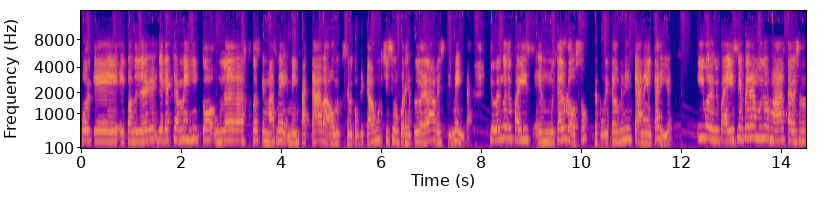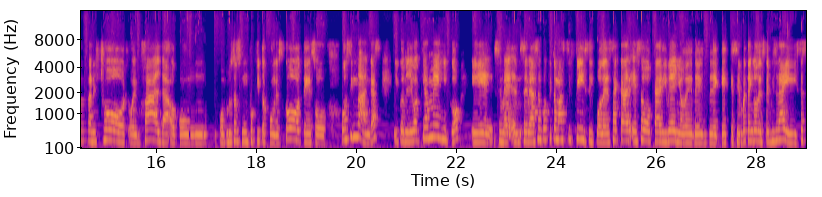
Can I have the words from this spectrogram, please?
Porque eh, cuando yo llegué, aquí a México, una de las cosas que más me, me impactaba o se me complicaba muchísimo, por ejemplo, era la vestimenta. Yo vengo de un país eh, muy caluroso, República Dominicana, en el Caribe. Y bueno, en mi país siempre era muy normal, tal vez andar en short o en falda o con, con blusas un poquito con escotes o, o, sin mangas. Y cuando llego aquí a México, eh, se, me, se, me, hace un poquito más difícil poder sacar eso caribeño de, de, de que, que, siempre tengo desde mis raíces,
